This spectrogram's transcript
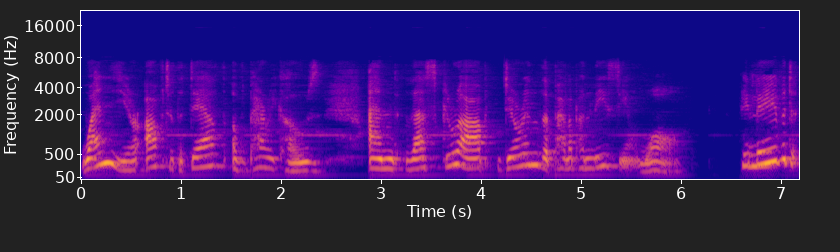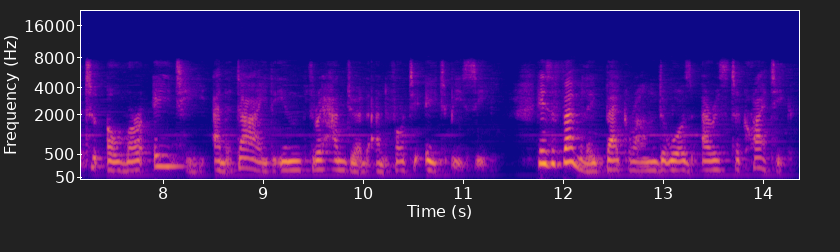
one year after the death of Pericles, and thus grew up during the Peloponnesian War. He lived to over 80 and died in 348 B.C. His family background was aristocratic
